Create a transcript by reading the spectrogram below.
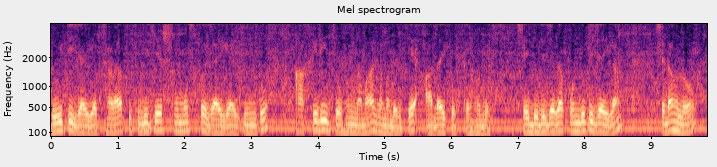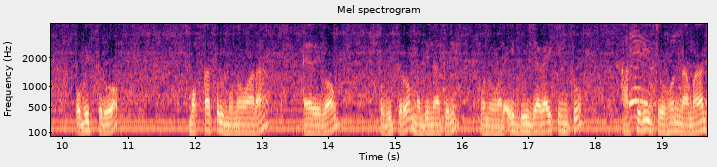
দুইটি জায়গা ছাড়া, পৃথিবীতে সমস্ত জায়গায় কিন্তু আখেরি জোহর নামাজ আমাদেরকে আদায় করতে হবে। সেই দুটি জায়গা কোন দুটি জায়গা? সেটা হলো পবিত্র মক্কাতুল মনোয়ারা এবং পবিত্র মদিনাতুল মনোয়ারা এই দুই জায়গায় কিন্তু আখেরি জোহর নামাজ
